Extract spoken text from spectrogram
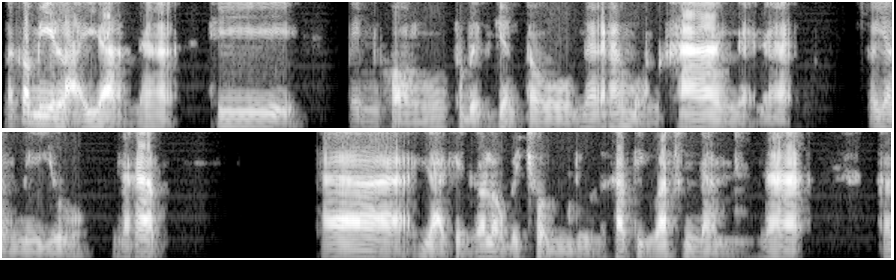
แล้วก็มีหลายอย่างนะฮะที่เป็นของสมเด็จพระเจ้าโตแม้กระทั่งหมอนข้างเนี่ยนะฮะก็ยังมีอยู่นะครับ ถ้าอยากเห็นก็ลองไปชมดูนะครับ ที่วัดสนันนะฮะข้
